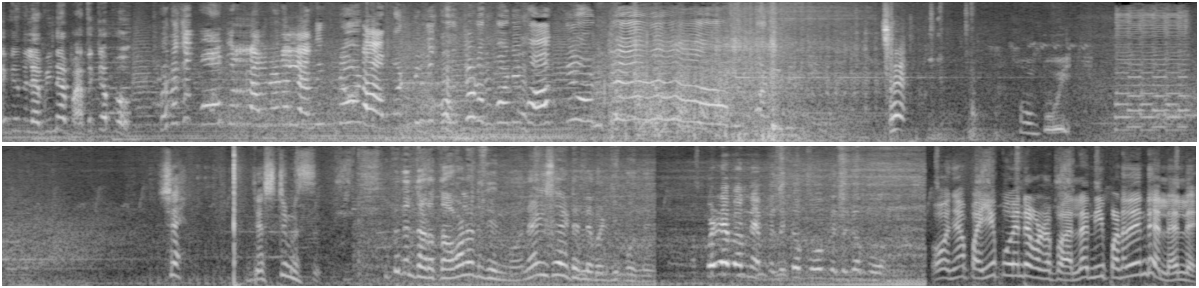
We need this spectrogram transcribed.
കേൾക്കുന്നില്ല. പിന്നെ പതുക്കെ പോ. പതുക്കെ പോ പറഞ്ഞ അവനോടല്ല നിന്നോടാ. പട്ടിക്ക് കുറച്ചുകൂടെ പണി ബാക്കിയുണ്ട്. പോയി. ജസ്റ്റ് മിസ് ഇപ്പൊ തവള തിന്നോ നൈസായിട്ടല്ലേ പഠിച്ചു പോകുന്നത് അപ്പോഴേ പറഞ്ഞേ പതുക്കെ പോ പതുക്കെ പോ. ഓ ഞാൻ പയ്യെ പോയതിന്റെ കുഴപ്പമല്ല നീ പണിതേന്റെ അല്ല അല്ലേ?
